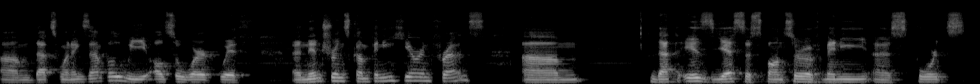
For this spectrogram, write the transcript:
Um, that's one example. We also work with an insurance company here in France um, that is, yes, a sponsor of many uh, sports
